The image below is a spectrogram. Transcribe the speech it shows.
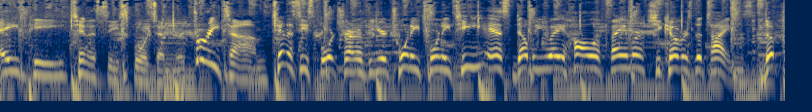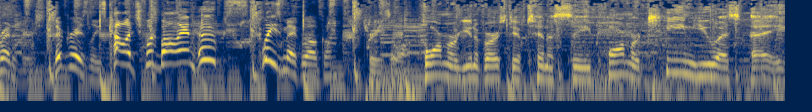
AP Tennessee Sports Editor, three time Tennessee Sports Writer of the Year 2020 TSWA Hall of Famer. She covers the Titans, the Predators, the Grizzlies, college football, and hoops. Please make welcome Teresa Walker. Former University of Tennessee, former Team USA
